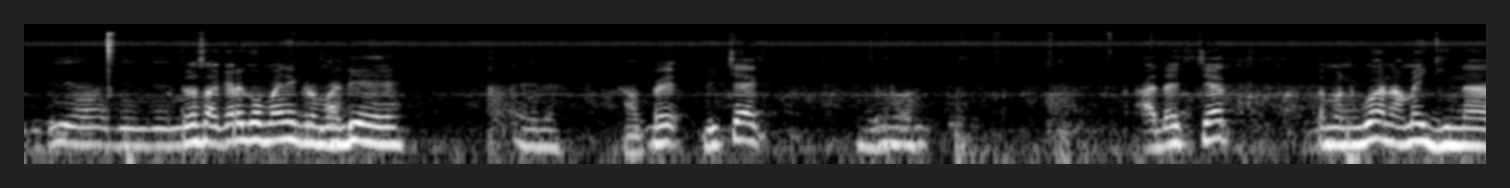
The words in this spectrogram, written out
Iya, juin Terus akhirnya gue main ke rumah dia. HP dicek. Ada chat temen gue namanya Gina.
